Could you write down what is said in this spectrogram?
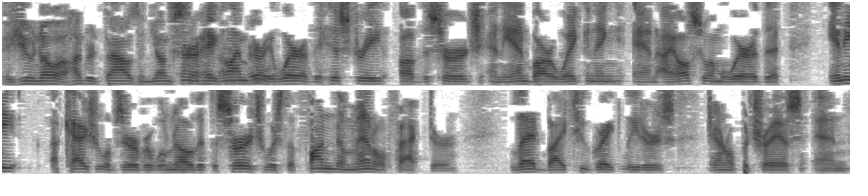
as you know, 100,000 young Senator Sunnis Hagel, I'm very aware of the history of the surge and the Anbar awakening, and I also am aware that any a casual observer will know that the surge was the fundamental factor led by two great leaders, General Petraeus and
